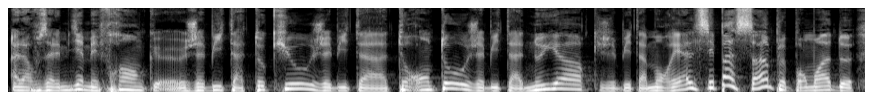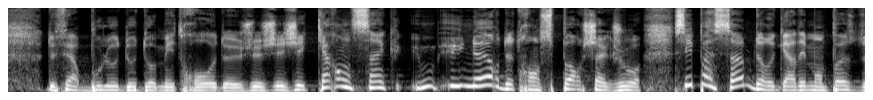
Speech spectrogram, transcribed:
Alors vous allez me dire, mais Franck, euh, j'habite à Tokyo, j'habite à Toronto, j'habite à New York, j'habite à Montréal. C'est pas simple pour moi de, de faire boulot dodo métro. De, j'ai 45, une heure de transport chaque jour. C'est pas simple de regarder mon poste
